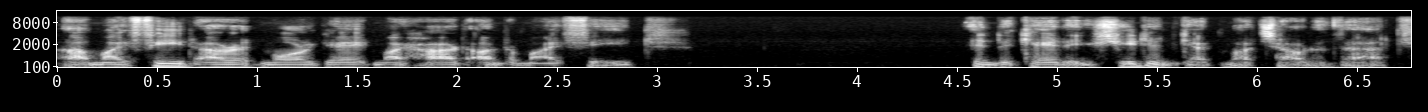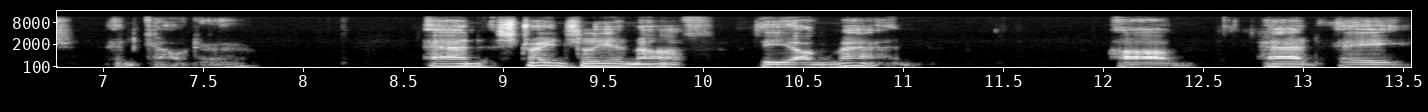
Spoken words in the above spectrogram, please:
Uh, my feet are at Moorgate, my heart under my feet, indicating she didn't get much out of that encounter. And strangely enough, the young man uh, had a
